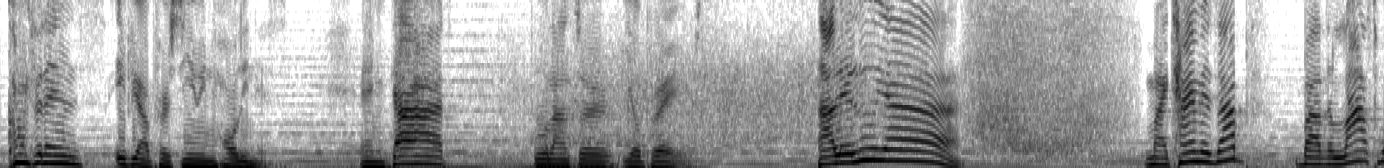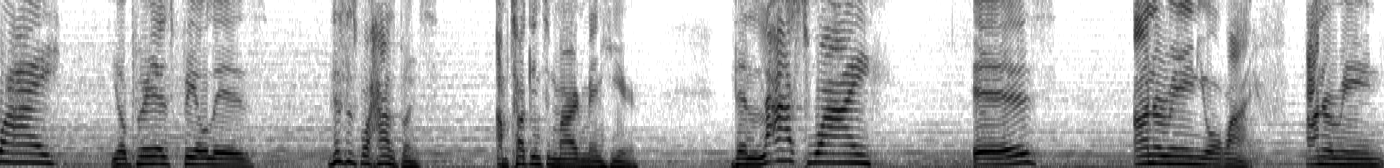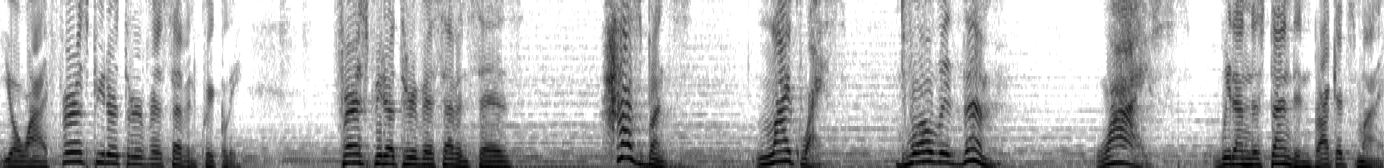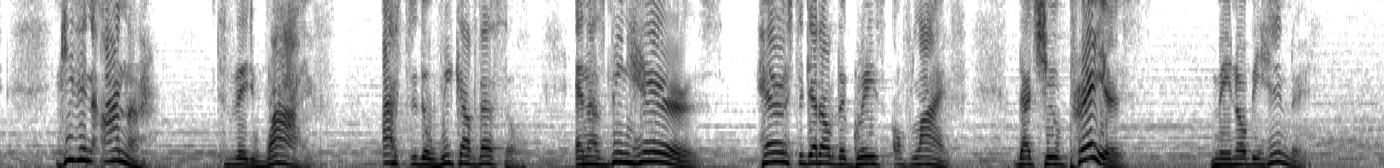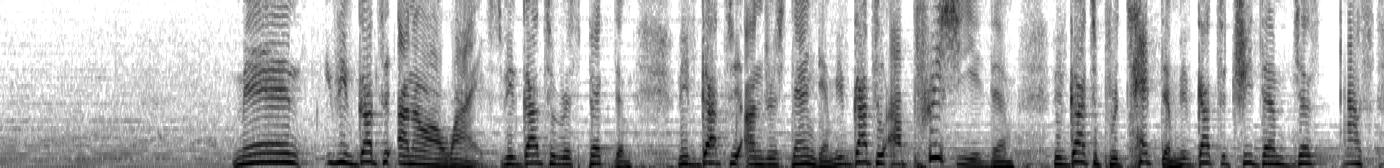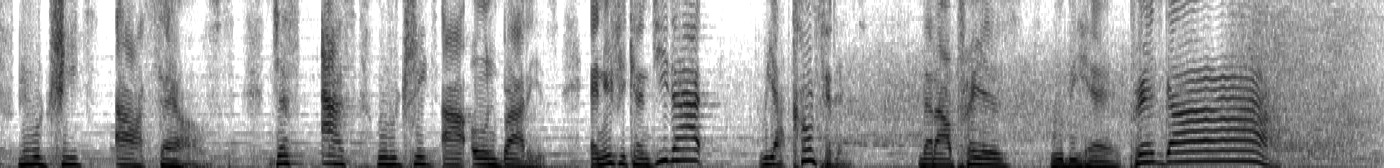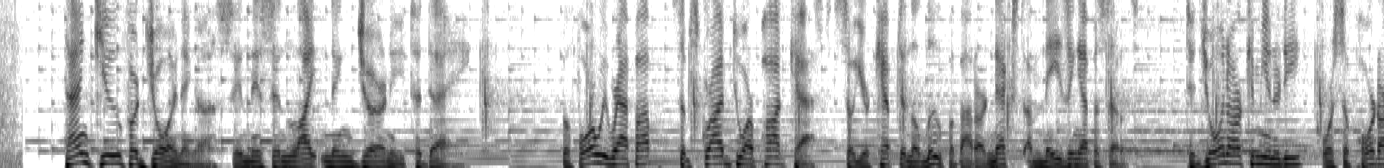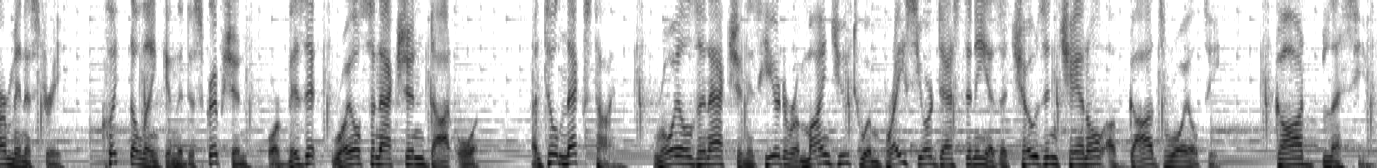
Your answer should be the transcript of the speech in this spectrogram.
Confidence if you are pursuing holiness. And God will answer your prayers. Hallelujah! My time is up, but the last why your prayers fail is this is for husbands. I'm talking to married men here. The last why is honoring your wife. Honoring your wife. First Peter 3 verse 7 quickly. First Peter 3 verse 7 says, Husbands, likewise, dwell with them, wives, with understanding, brackets mine, giving honor to the wife as to the weaker vessel, and as being heirs, heirs together of the grace of life, that your prayers may not be hindered. Man, we've got to honor our wives. We've got to respect them. We've got to understand them. We've got to appreciate them. We've got to protect them. We've got to treat them just as we would treat ourselves, just as we would treat our own bodies. And if we can do that, we are confident that our prayers will be heard. Praise God. Thank you for joining us in this enlightening journey today. Before we wrap up, subscribe to our podcast so you're kept in the loop about our next amazing episodes. To join our community or support our ministry, click the link in the description or visit royalsinaction.org. Until next time, Royals in Action is here to remind you to embrace your destiny as a chosen channel of God's royalty. God bless you.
